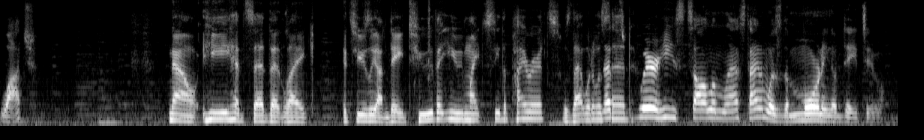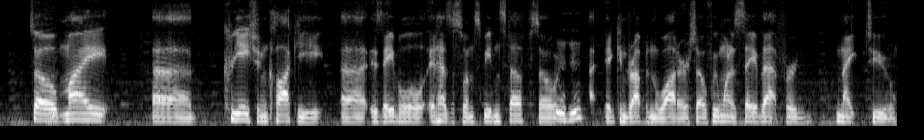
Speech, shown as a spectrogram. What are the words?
watch. Now he had said that like it's usually on day two that you might see the pirates. Was that what it was That's said? where he saw them last time was the morning of day two. So my uh creation clocky uh is able it has a swim speed and stuff, so Mhm. it can drop in the water. So if we want to save that for night two.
